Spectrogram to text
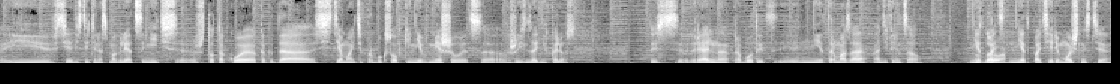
И все действительно смогли оценить, э, что такое, когда система антипробуксовки не вмешивается в жизнь задних колес. То есть э, реально работает э, не тормоза, а дифференциал. Нет, Здорово. пот- нет потери мощности,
